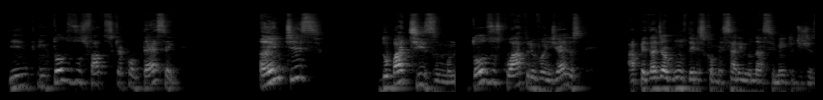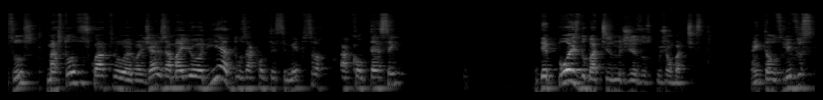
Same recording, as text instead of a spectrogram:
e em todos os fatos que acontecem antes do batismo. Todos os quatro evangelhos, apesar de alguns deles começarem no nascimento de Jesus, mas todos os quatro evangelhos, a maioria dos acontecimentos acontecem depois do batismo de Jesus por João Batista. Então os livros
